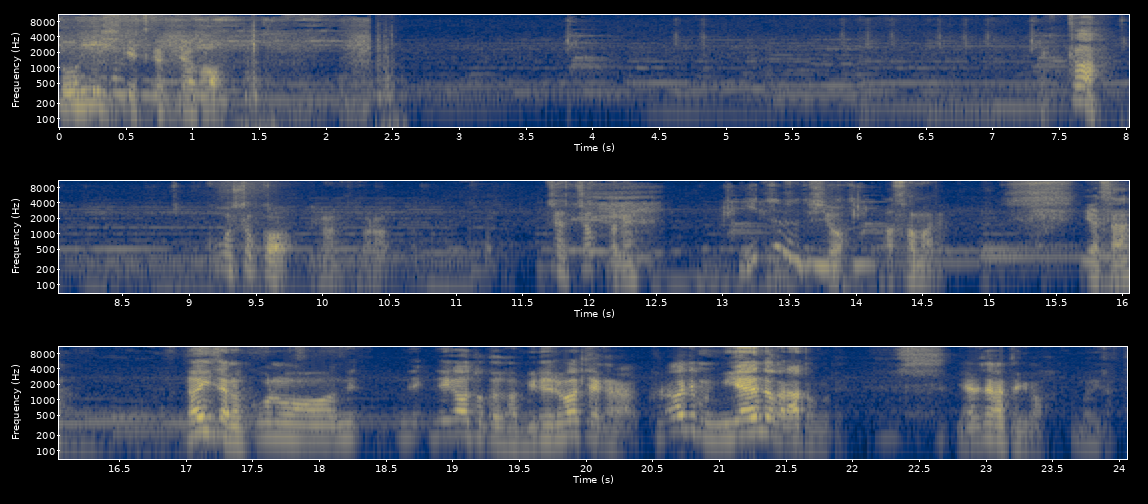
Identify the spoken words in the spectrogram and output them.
高品質で作っておこう。いっか。こうしとこう、今のところ。じゃあちょっとね、いつまでしよう。朝まで。いやさ、ライザのこの、ね、ね、寝顔とかが見れるわけやから、暗いでも見えんのかなと思って。やりたかったけど、無理だった。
